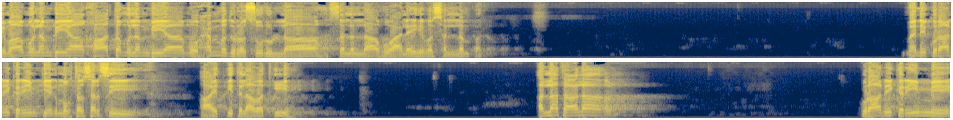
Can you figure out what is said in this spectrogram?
امام الانبیاء، خاتم الانبیاء محمد رسول اللہ صلی اللہ علیہ وسلم پر۔ میں نے قرآن کریم کی ایک مختصر سی آیت کی تلاوت کی ہے۔ اللہ تعالی قرآن کریم میں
